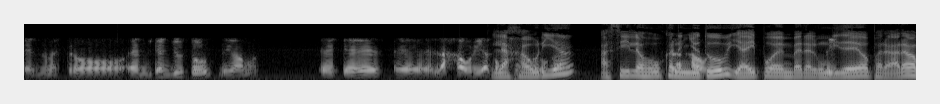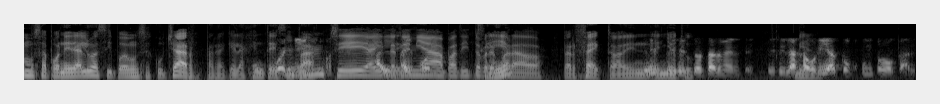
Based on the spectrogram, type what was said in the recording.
en nuestro en, en YouTube, digamos, eh, que es eh, La Jauría. La Jauría, así los buscan La en YouTube y ahí pueden ver algún Sí. video. Para ahora vamos a poner algo así podemos escuchar para que la gente Buenísimo. sepa. Mm, Sí, ahí ahí tenía Patito ¿Sí? preparado. Perfecto, ahí en, Sí, en sí, sí, YouTube. totalmente. Sí, sí, la Bien. Jauría conjunto vocal.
